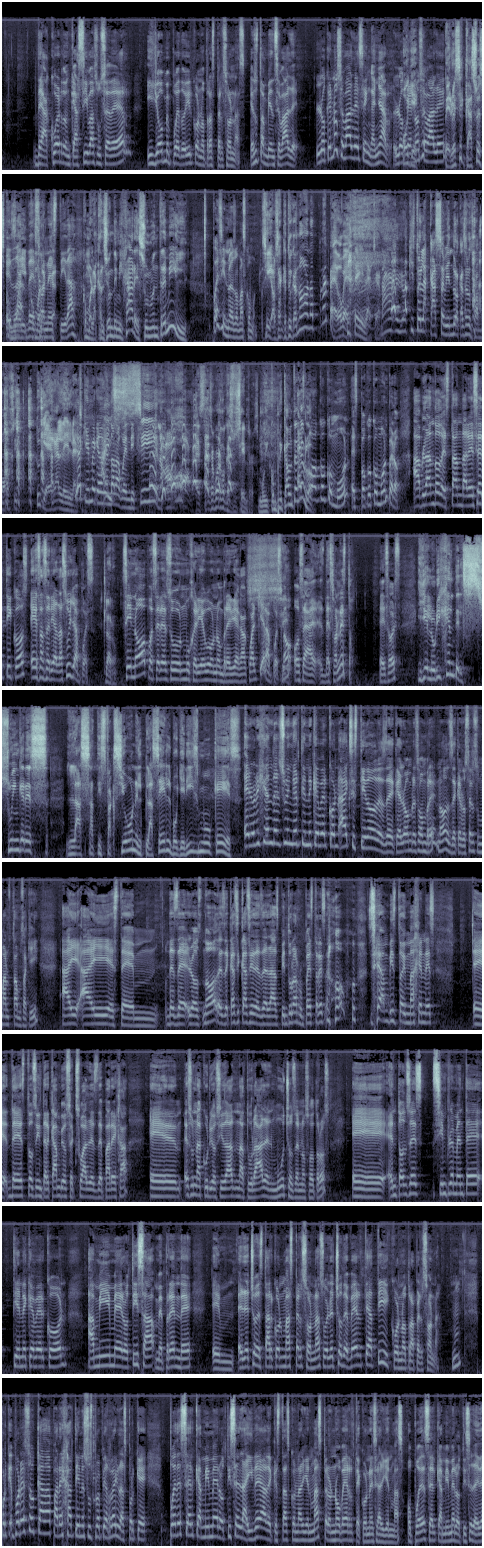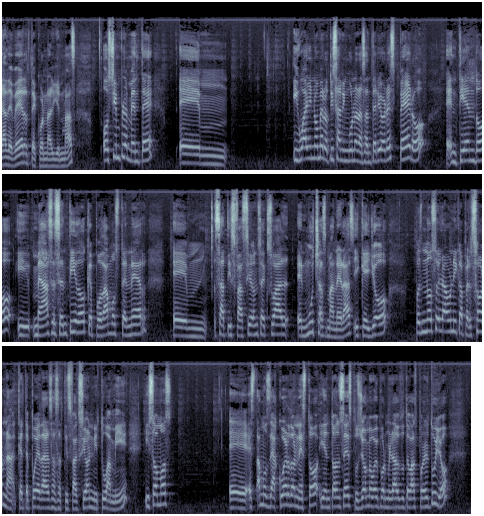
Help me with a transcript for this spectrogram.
de acuerdo en que así va a suceder y yo me puedo ir con otras personas. Eso también se vale. Lo que no se vale es engañar. Lo Oye, que no se vale Pero ese caso es como, es la el- como, la, deshonestidad. como la canción de Mijares, uno entre mil. Pues sí, no es lo más común. Sí, o sea que tú digas, no, no, no hay pedo, vete. Y la chica, no, yo aquí estoy en la casa viendo la casa de los famosos y tú llégale. Y la Yo aquí me quedo viendo a la Wendy. Sí, no, estás de acuerdo que eso sí, es muy complicado Es entenderlo. poco común, es poco común, pero hablando de estándares éticos, esa sería la suya, pues. Claro. Si no, pues eres un mujeriego, un hombreriega cualquiera, pues, Sí. ¿no? O sea, es deshonesto. Eso es. Y el origen del swinger es la satisfacción, el placer, el boyerismo, ¿qué es? El origen del swinger tiene que ver con, ha existido desde que el hombre es hombre, ¿no? Desde que los seres humanos estamos aquí. Hay, hay, este, mm, desde los, ¿no? Desde casi, casi desde las pinturas rupestres, ¿no? Se han visto imágenes eh, de estos intercambios sexuales de pareja. Eh, es una curiosidad natural en muchos de nosotros. Eh, entonces, simplemente tiene que ver con a mí me erotiza, me prende em, el hecho de estar con más personas o el hecho de verte a ti con otra persona. Porque por eso cada pareja tiene sus propias reglas, porque puede ser que a mí me erotice la idea de que estás con alguien más, pero no verte con ese alguien más. O puede ser que a mí me erotice la idea de verte con alguien más. O simplemente, em, igual y no me erotiza ninguna de las anteriores, pero entiendo y me hace sentido que podamos tener em, satisfacción sexual en muchas maneras y que yo pues no soy la única persona que te puede dar esa satisfacción ni tú a mí y somos eh, estamos de acuerdo en esto y entonces pues yo me voy por mi lado y tú te vas por el tuyo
